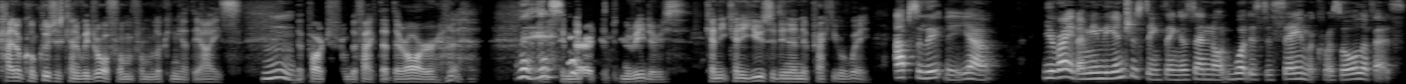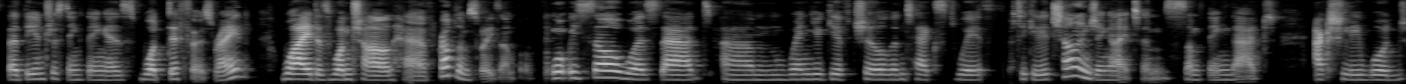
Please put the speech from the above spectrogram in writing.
kind of conclusions can we draw from from looking at the eyes, mm. apart from the fact that there are similarities between readers? Can you can you use it in any practical way? Absolutely, yeah. You're right. I mean, the interesting thing is then not what is the same across all of us, but the interesting thing is what differs, right? why does one child have problems, for example? What we saw was that um, when you give children text with particularly challenging items, something that actually would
